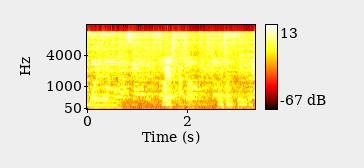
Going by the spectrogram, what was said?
muy, muy escasa, muy sencilla.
